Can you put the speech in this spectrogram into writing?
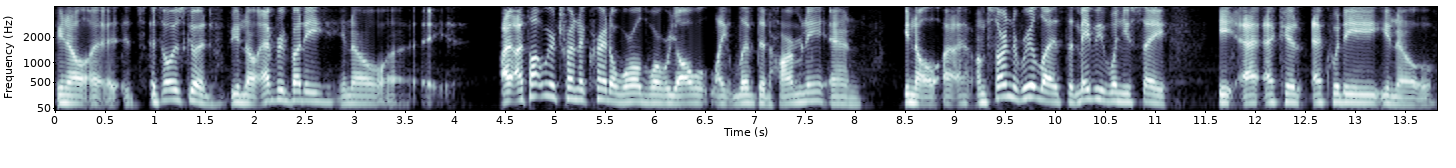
You know, uh, it's it's always good. You know, everybody. You know, uh, I I thought we were trying to create a world where we all like lived in harmony, and you know, I, I'm starting to realize that maybe when you say e- equi- equity, you know,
